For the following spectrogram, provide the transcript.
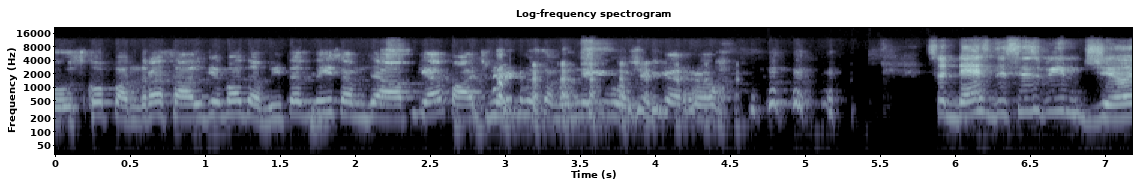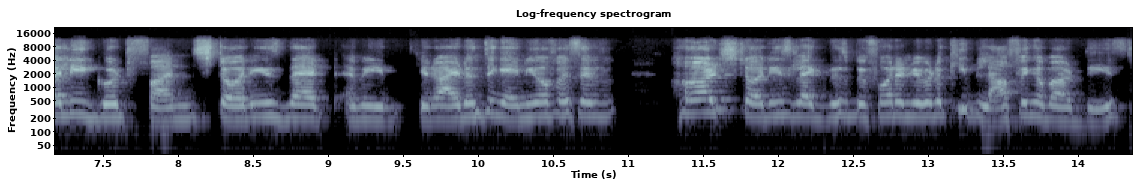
उसको पंद्रह साल के बाद अभी तक नहीं समझा। आप क्या पाँच मिनट में समझने की कोशिश कर रहे हो? So, Des, this has been really good fun. Stories that, I mean, you know, I don't think any of us have heard stories like this before, and we're going to keep laughing about these.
